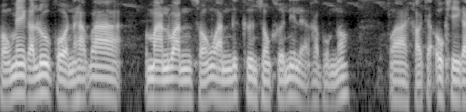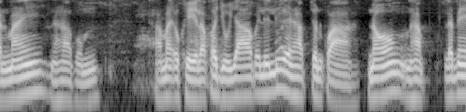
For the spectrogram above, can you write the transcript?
ของแม่กับลูกก่อนนะครับ ว่าประมาณวันสองวันหรือคืนสองคืนนี่แหละครับ ผมเนาะว่าเขาจะโอเคกันไหมนะครับ ผม ถ้าไม่โอเคเราก็อยู่ยาวไปเรื่อยๆนะครับ จนกว่าน้องนะครับ และแม่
